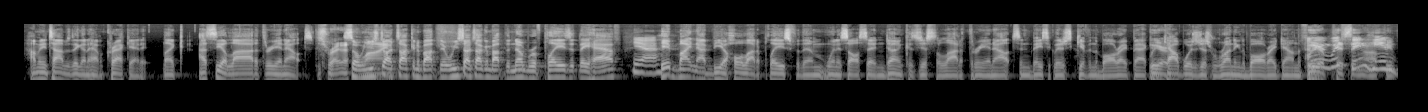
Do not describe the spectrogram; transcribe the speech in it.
how many times are they going to have a crack at it? Like I see a lot of three and outs. Just right at so the when you start talking about the, when you start talking about the number of plays that they have, Yeah. it might not be a whole lot of plays for them when it's all said and done because just a lot of three and outs and basically they're just giving the ball right back. And We the are- Cowboys are just running the ball right down the I field. are mean, we've seen him people.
